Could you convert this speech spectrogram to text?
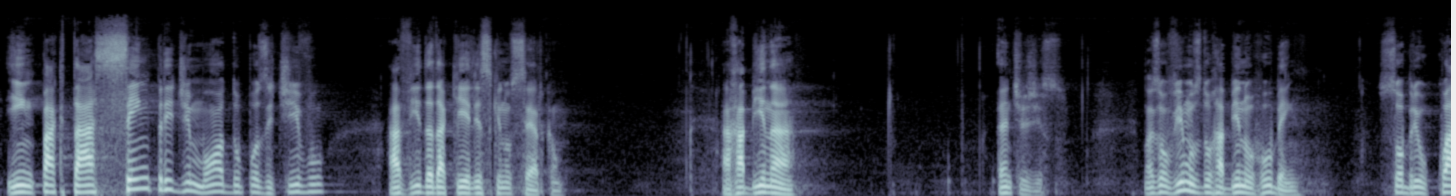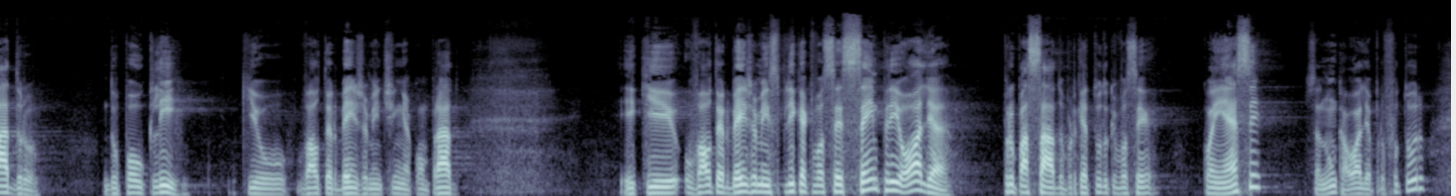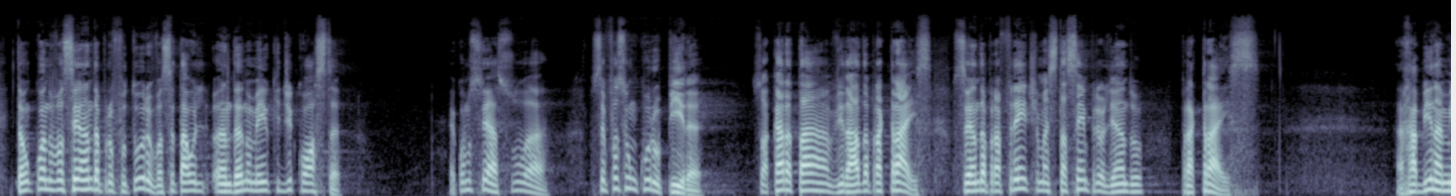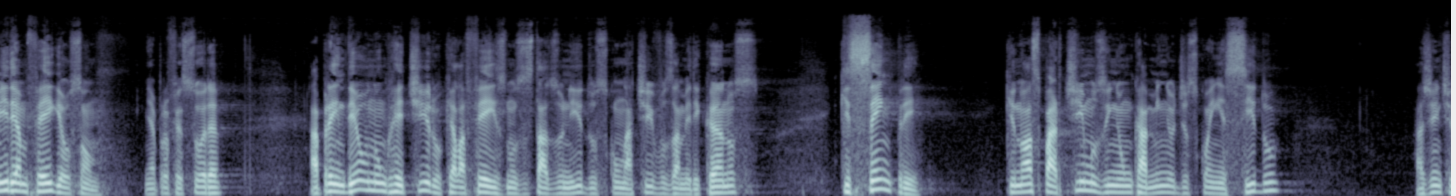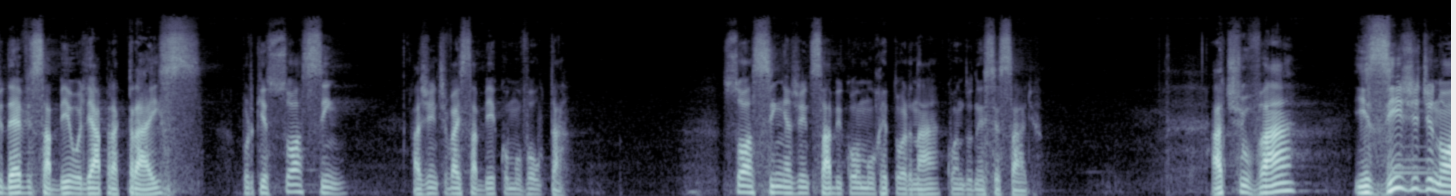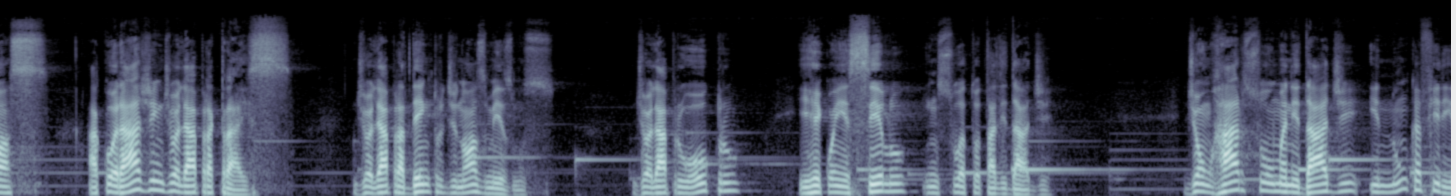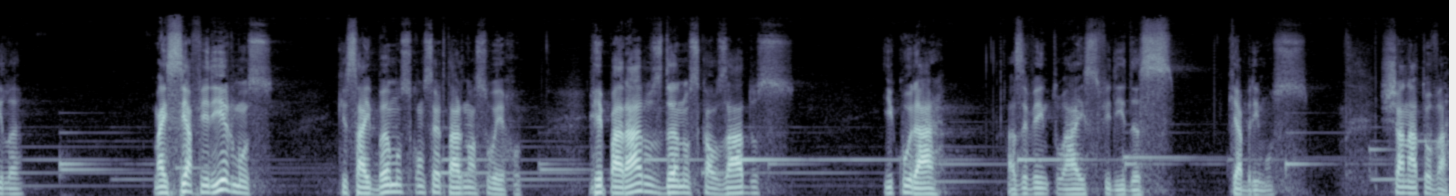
e impactar sempre de modo positivo a vida daqueles que nos cercam. A rabina, antes disso, nós ouvimos do rabino Ruben sobre o quadro do Paul Klee que o Walter Benjamin tinha comprado e que o Walter Benjamin explica que você sempre olha para o passado, porque é tudo que você conhece, você nunca olha para o futuro. Então, quando você anda para o futuro, você está andando meio que de costa. É como se a sua. Você fosse um curupira. Sua cara está virada para trás. Você anda para frente, mas está sempre olhando para trás. A rabina Miriam Feigelson, minha professora, aprendeu num retiro que ela fez nos Estados Unidos com nativos americanos, que sempre que nós partimos em um caminho desconhecido, a gente deve saber olhar para trás, porque só assim a gente vai saber como voltar. Só assim a gente sabe como retornar quando necessário. A chuva exige de nós a coragem de olhar para trás, de olhar para dentro de nós mesmos, de olhar para o outro e reconhecê-lo em sua totalidade, de honrar sua humanidade e nunca feri-la. Mas se a ferirmos, que saibamos consertar nosso erro, reparar os danos causados e curar as eventuais feridas que abrimos. Shana Tová.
